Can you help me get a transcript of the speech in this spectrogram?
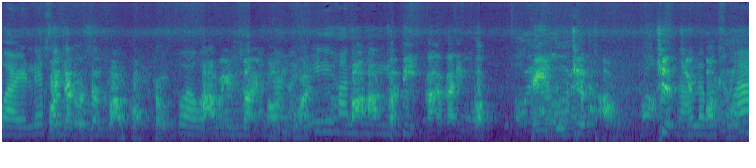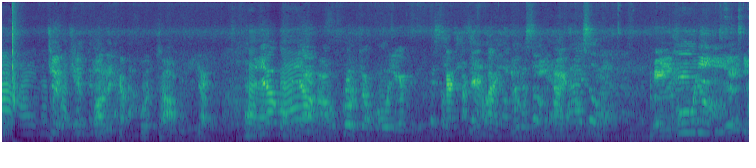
Wireless. 我这就算包公道，包袂使包你关，包项绝对敢甲恁讲，皮肤镜头，镜镜包你好镜镜包你同薰草一样，有影无影效，各种好用，咱大家卖收钱卖。皮肤你伫个药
